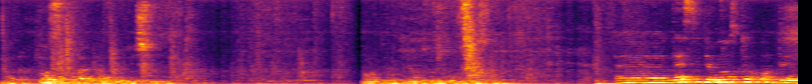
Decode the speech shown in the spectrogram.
Добре. Хто за проект даного рішення? Проти утримався одноголосно. Е, 1091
